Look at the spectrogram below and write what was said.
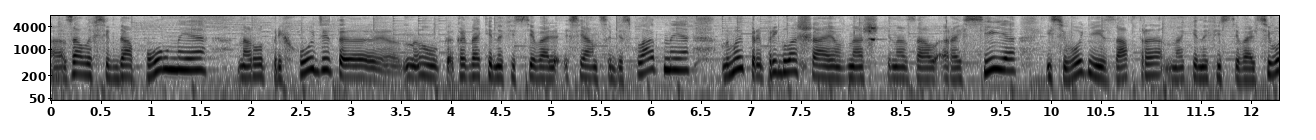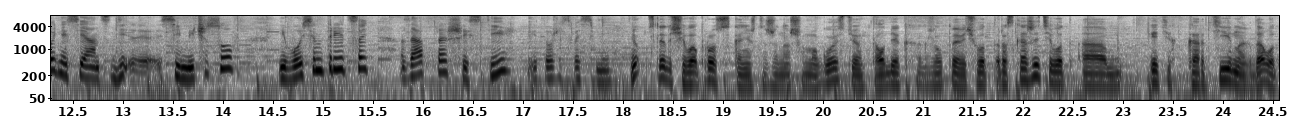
Э, Залы всегда полные, народ приходит. э, ну, когда кинофестиваль, сеансы бесплатные, но мы при- приглашаем в наш кинозал «Россия» и сегодня, и завтра на кинофестиваль. Сегодня сеанс де- э, 7 часов и 8.30, завтра с 6 и тоже с 8. Ну, следующий вопрос, конечно же, нашему гостю. Талбек Акжалтович, вот расскажите вот об этих картинах, да, вот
